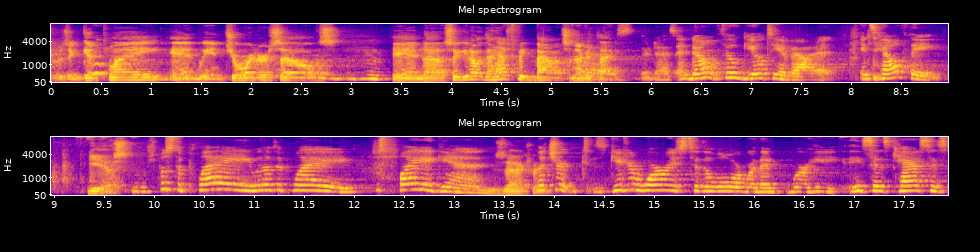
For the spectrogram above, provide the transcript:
it was a good play, and we enjoyed ourselves. And uh, so, you know, there has to be balance in There everything. does. There does. And don't feel guilty about it. It's healthy. Yes, We're supposed to play. We love to play. Just play again. exactly. Let your give your worries to the Lord, where they where he he says cast his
